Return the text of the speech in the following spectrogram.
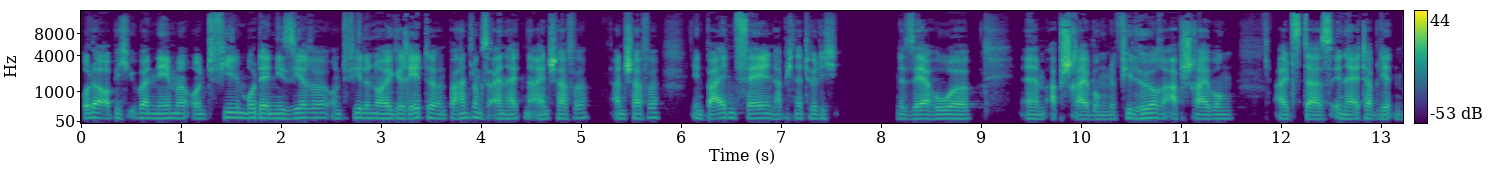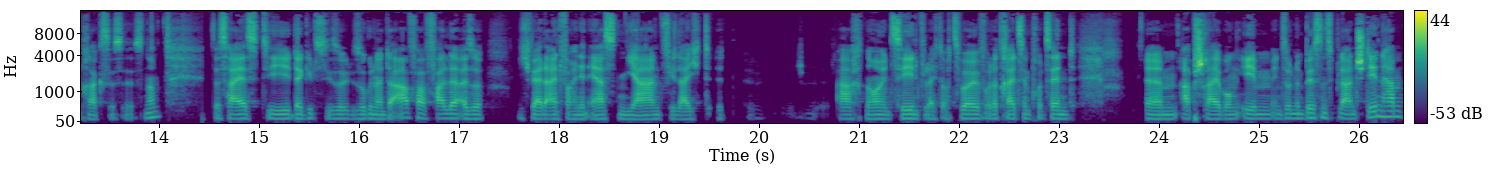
oder ob ich übernehme und viel modernisiere und viele neue Geräte und Behandlungseinheiten einschaffe, anschaffe. In beiden Fällen habe ich natürlich eine sehr hohe ähm, Abschreibung, eine viel höhere Abschreibung, als das in der etablierten Praxis ist. Ne? Das heißt, die, da gibt es die, die sogenannte AFA-Falle. Also ich werde einfach in den ersten Jahren vielleicht äh, acht, neun, zehn, vielleicht auch zwölf oder 13 Prozent ähm, Abschreibung eben in so einem Businessplan stehen haben.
